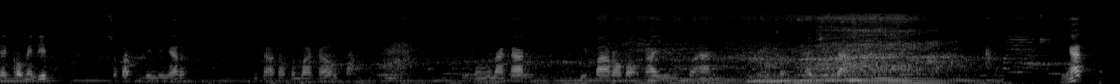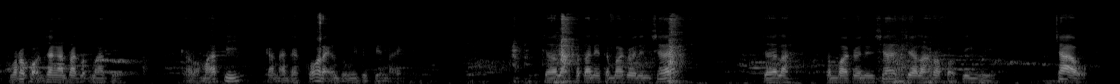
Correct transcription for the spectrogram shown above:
Recommended sobat lintinger kita asap tembakau untuk menggunakan pipa rokok kayu bahan kayu sudah ingat merokok jangan takut mati. Kalau mati kan ada korek untuk hidupin lagi jalah petani tembakau Indonesia jalah tembakau Indonesia jalah rokok tinggi. Ciao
